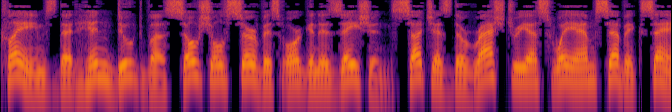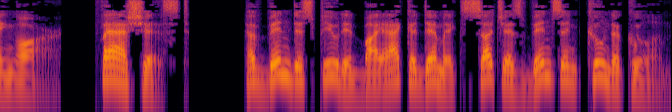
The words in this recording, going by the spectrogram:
Claims that Hindutva social service organizations such as the Rashtriya Swayamsevak Sangh are fascist have been disputed by academics such as Vincent Kundukulam.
